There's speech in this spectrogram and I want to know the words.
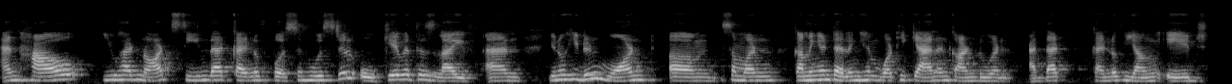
and how you had not seen that kind of person who was still okay with his life. And you know he didn't want um, someone coming and telling him what he can and can't do and at that kind of young age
